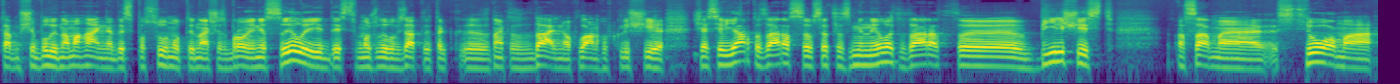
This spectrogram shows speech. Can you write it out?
там ще були намагання десь посунути наші збройні сили і десь можливо взяти так, е, знаєте, з дальнього флангу в кліщі часів яр, то зараз все це змінилось. Зараз е, більшість, а саме сьома.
